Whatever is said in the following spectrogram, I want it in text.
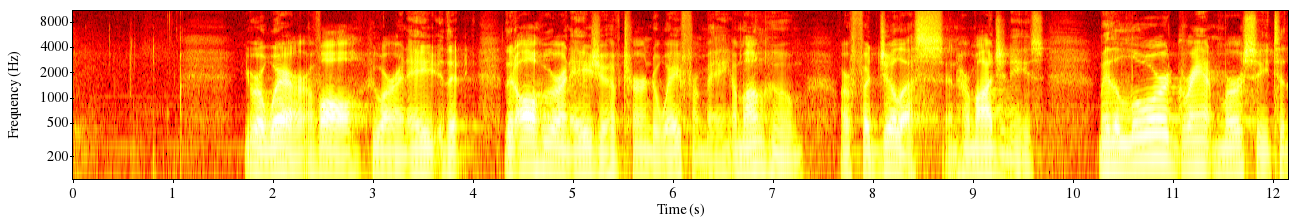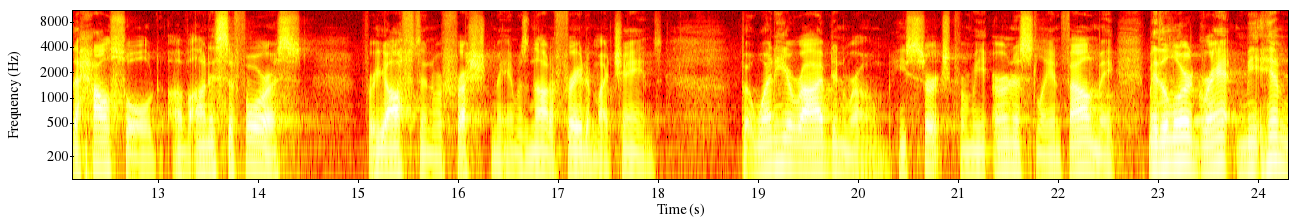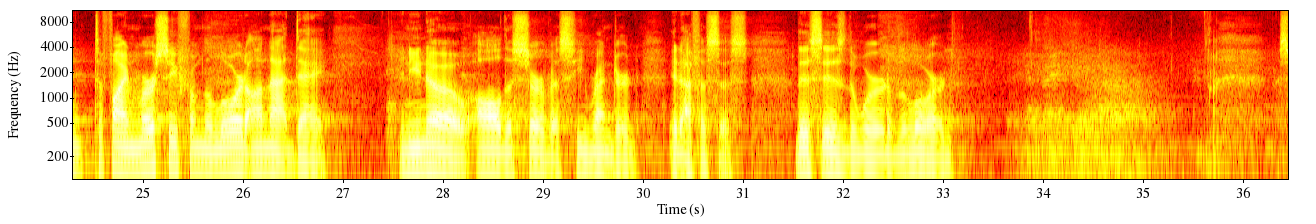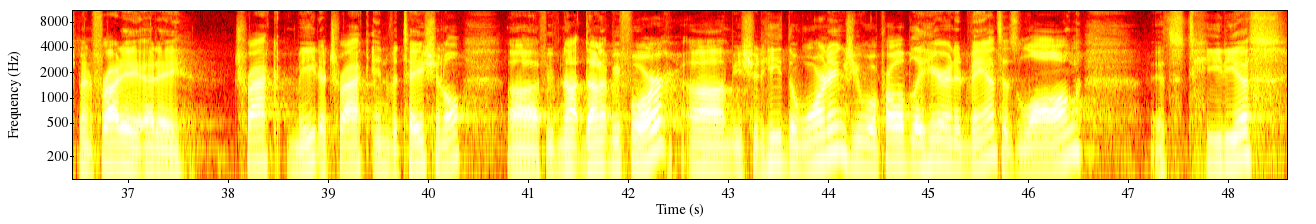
You're aware of all who are in Asia, that, that all who are in Asia have turned away from me, among whom are Phygelus and Hermogenes. May the Lord grant mercy to the household of Onesiphorus, for he often refreshed me and was not afraid of my chains. But when he arrived in Rome, he searched for me earnestly and found me. May the Lord grant me, him to find mercy from the Lord on that day. And you know all the service he rendered at Ephesus. This is the word of the Lord. I spent Friday at a track meet, a track invitational. Uh, if you've not done it before, um, you should heed the warnings. You will probably hear in advance. It's long, it's tedious,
